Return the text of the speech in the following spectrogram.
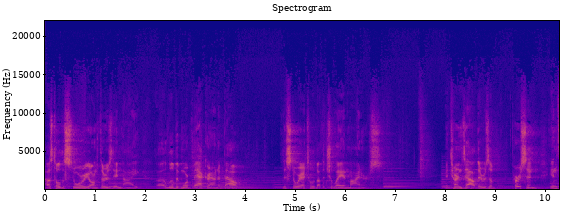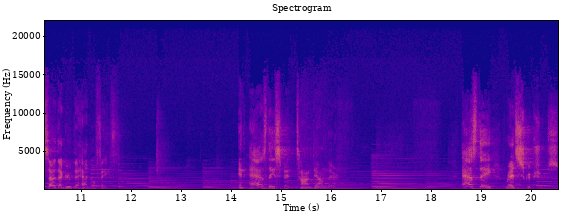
I was told a story on Thursday night, uh, a little bit more background about the story I told about the Chilean miners. It turns out there was a person inside of that group that had no faith. And as they spent time down there, as they read scriptures,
